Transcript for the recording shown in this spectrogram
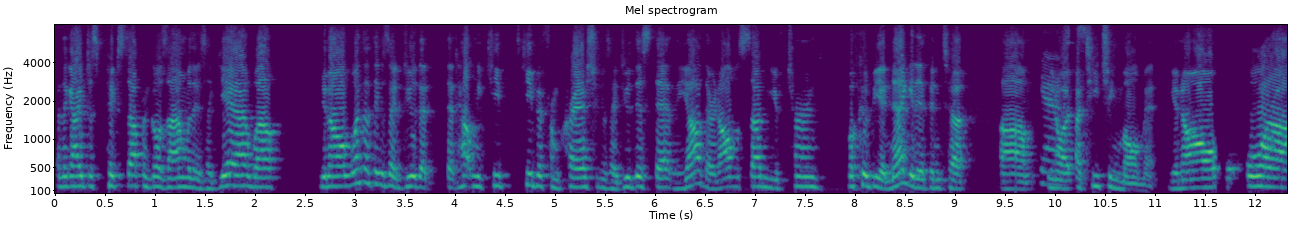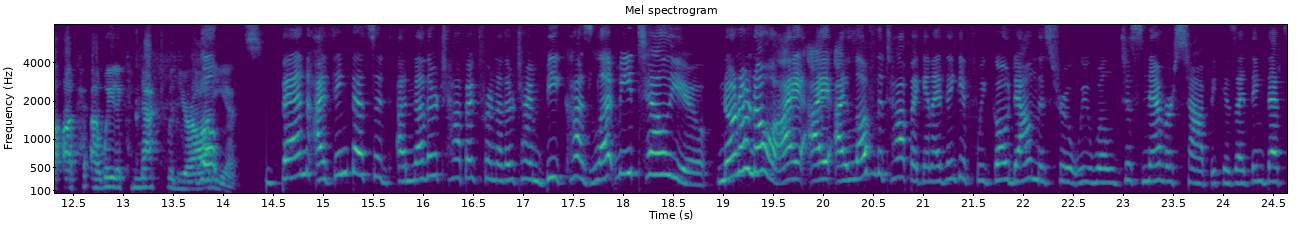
and the guy just picks up and goes on with it he's like yeah well you know, one of the things I do that that helped me keep keep it from crashing is I do this, that, and the other, and all of a sudden you've turned what could be a negative into um, yes. you know, a, a, teaching moment, you know, or a, a, a way to connect with your well, audience. Ben, I think that's a, another topic for another time because let me tell you, no, no, no, I, I, I love the topic, and I think if we go down this route, we will just never stop because I think that's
